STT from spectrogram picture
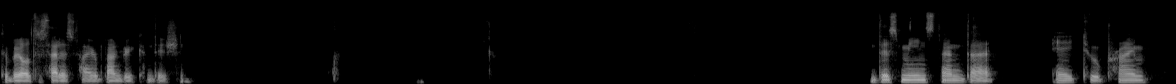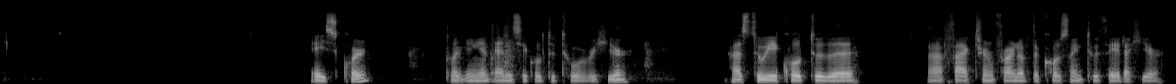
to be able to satisfy our boundary condition. This means then that a2 prime a squared, plugging in n is equal to 2 over here, has to equal to the uh, factor in front of the cosine 2 theta here,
